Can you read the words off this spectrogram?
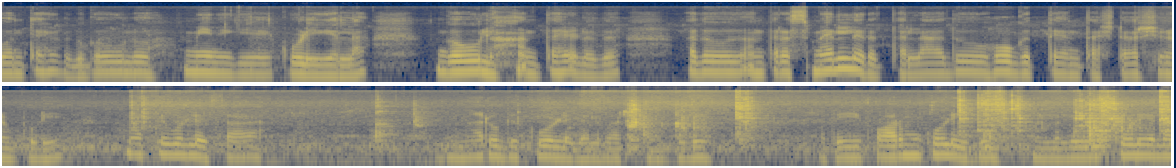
ಅಂತ ಹೇಳೋದು. ಗೌಲು ಮೀನಿಗೆ ಕೋಳಿಗೆಲ್ಲ ಗೌಲು ಅಂತ ಹೇಳೋದು. ಅದು ಒಂಥರ ಸ್ಮೆಲ್ ಇರುತ್ತಲ್ಲ, ಅದು ಹೋಗುತ್ತೆ ಅಂತ ಅಷ್ಟೇ ಅರ್ಶಿನ ಪುಡಿ. ಮತ್ತು ಒಳ್ಳೆ ಸಹ ಆರೋಗ್ಯಕ್ಕೂ ಒಳ್ಳೆಯದಲ್ವ ಅರ್ಶಿನ ಪುಡಿ? ಮತ್ತು ಈ ಫಾರ್ಮ್ ಕೋಳಿ ಇದೆ. ನಮ್ಮಲ್ಲಿ ಕೋಳಿ ಎಲ್ಲ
